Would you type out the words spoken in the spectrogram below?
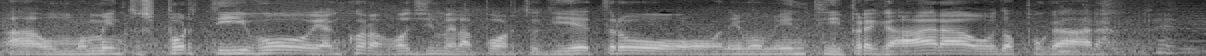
a un momento sportivo e ancora oggi me la porto dietro nei momenti pre-gara o dopo gara.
